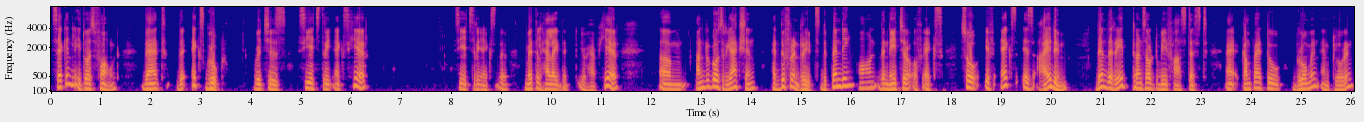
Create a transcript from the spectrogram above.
Secondly, it was found that the X group, which is CH3X here, CH3X, the methyl halide that you have here, um, undergoes reaction at different rates depending on the nature of X. So, if X is iodine, then the rate turns out to be fastest uh, compared to bromine and chlorine,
